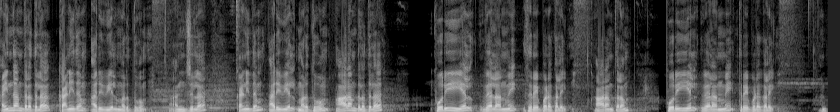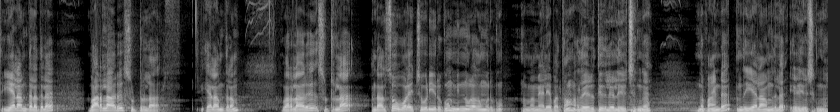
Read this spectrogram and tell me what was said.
ஐந்தாம் தளத்தில் கணிதம் அறிவியல் மருத்துவம். அஞ்சில் கணிதம் அறிவியல் மருத்துவம். ஆறாம் தளத்தில் பொறியியல் வேளாண்மை திரைப்படக்கலை ஆறாம் தளம் பொறியியல் வேளாண்மை திரைப்படக்கலை ஏழாம் தளத்தில் வரலாறு சுற்றுலா. ஏழாம் தளம் வரலாறு சுற்றுலா அண்ட் ஆல்சோ ஓலைச்சுவடி இருக்கும் மின் உலகம் இருக்கும். நம்ம மேலேயே பார்த்தோம். அதை எடுத்து இதில் எழுதி வச்சுக்கோங்க. இந்த பாயிண்ட்டை அந்த ஏழாம் இதில் எழுதி வச்சுக்கோங்க.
